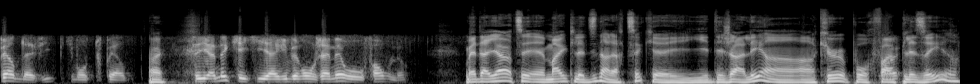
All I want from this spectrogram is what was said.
perdre la vie, puis qui vont tout perdre. Ouais. Il y en a qui, qui arriveront jamais au fond, là. Mais d'ailleurs, sais, Mike le dit dans l'article, euh, il est déjà allé en, en cure pour faire Ouais. plaisir.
